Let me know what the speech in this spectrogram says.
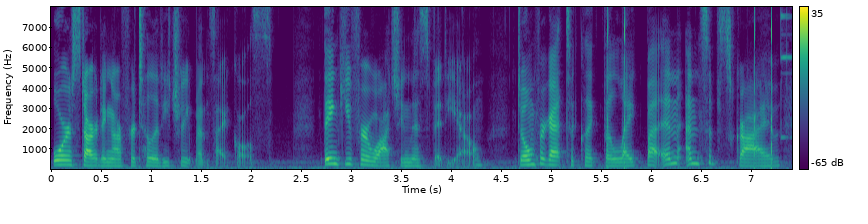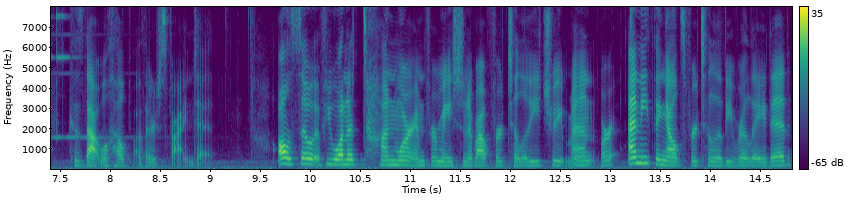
or starting our fertility treatment cycles. Thank you for watching this video. Don't forget to click the like button and subscribe because that will help others find it. Also, if you want a ton more information about fertility treatment or anything else fertility related,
